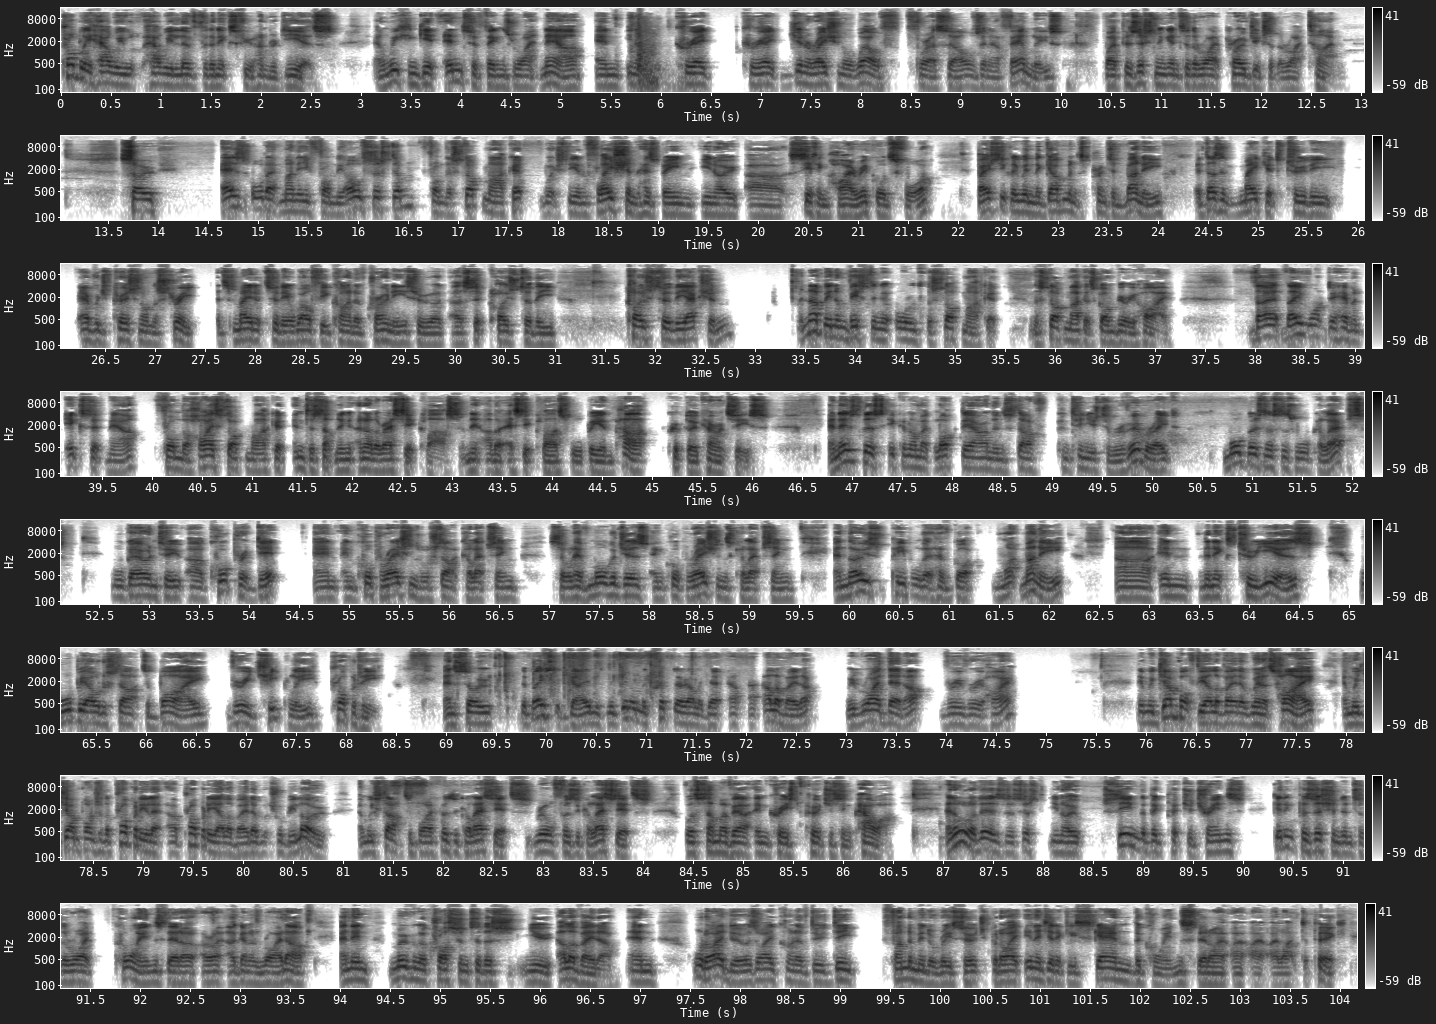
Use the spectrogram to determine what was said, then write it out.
probably how we how we live for the next few hundred years. And we can get into things right now and you know create create generational wealth for ourselves and our families by positioning into the right projects at the right time. So as all that money from the old system, from the stock market, which the inflation has been, you know, uh, setting high records for, basically when the government's printed money, it doesn't make it to the average person on the street. It's made it to their wealthy kind of cronies who are, are sit close to the close to the action, and they've been investing it all into the stock market. And the stock market's gone very high. They they want to have an exit now from the high stock market into something another asset class, and that other asset class will be in part cryptocurrencies. And as this economic lockdown and stuff continues to reverberate, more businesses will collapse. We'll go into uh, corporate debt, and and corporations will start collapsing. So we'll have mortgages and corporations collapsing, and those people that have got money uh, in the next two years will be able to start to buy very cheaply property and so the basic game is we get on the crypto elevator, we ride that up very, very high. Then we jump off the elevator when it's high, and we jump onto the property uh, property elevator, which will be low, and we start to buy physical assets, real physical assets, with some of our increased purchasing power. And all it is is just you know seeing the big picture trends, getting positioned into the right coins that are, are, are going to ride up, and then moving across into this new elevator. And what I do is I kind of do deep fundamental research, but I energetically scan the coins that I, I, I like to pick.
